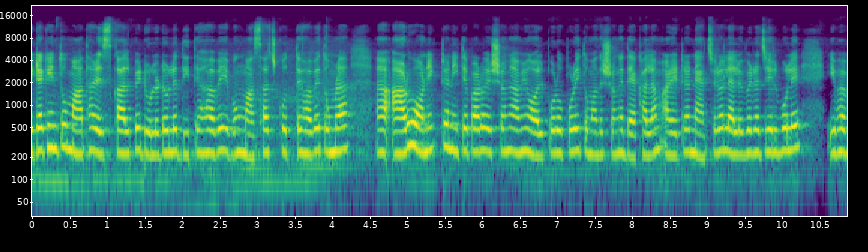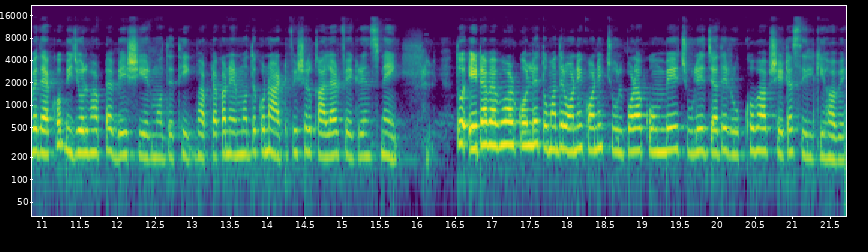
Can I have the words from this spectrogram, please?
এটা কিন্তু মাথার স্কাল্পে ডোলে ডোলে দিতে হবে এবং মাসাজ করতে হবে। তোমরা আরও অনেকটা নিতে পারো। এর সঙ্গে আমি অল্পর ওপরেই তোমাদের সঙ্গে দেখালাম। আর এটা ন্যাচারাল অ্যালোভেরা জেল বলে এভাবে দেখো, বিজল ভাবটা বেশি এর মধ্যে, ঠিক ভাবটা। কারণ এর মধ্যে কোনো আর্টিফিশিয়াল কালার ফ্রেগরেন্স নেই। তো এটা ব্যবহার করলে তোমাদের অনেক অনেক চুল পড়া কমবে, চুলের যাদের রুক্ষভাব সেটা সিল্কি হবে।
